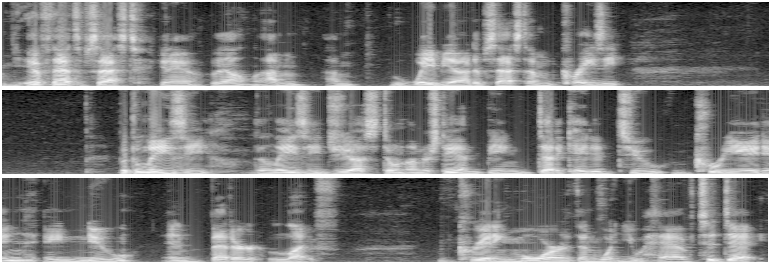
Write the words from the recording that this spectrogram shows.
if that's obsessed, you know, well, I'm I'm way beyond obsessed. I'm crazy. But the lazy, the lazy just don't understand being dedicated to creating a new and better life. Creating more than what you have today.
